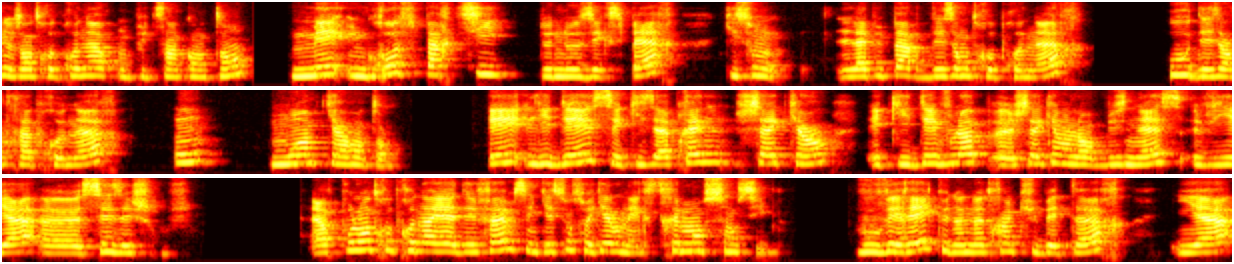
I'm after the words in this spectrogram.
nos entrepreneurs ont plus de 50 ans, mais une grosse partie de nos experts, qui sont la plupart des entrepreneurs ou des intrapreneurs, ont moins de 40 ans. Et l'idée, c'est qu'ils apprennent chacun et qu'ils développent euh, chacun leur business via euh, ces échanges. Alors pour l'entrepreneuriat des femmes, c'est une question sur laquelle on est extrêmement sensible. Vous verrez que dans notre incubateur, il y a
